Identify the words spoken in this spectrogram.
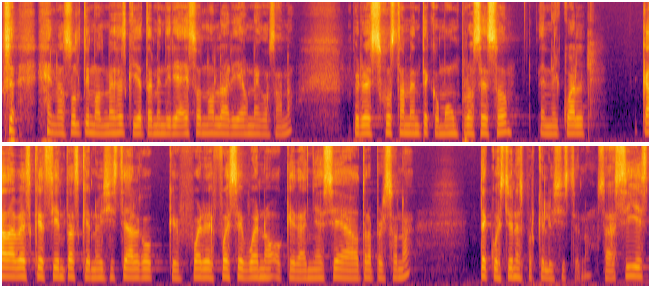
en los últimos meses que yo también diría, eso no lo haría un ego sano, pero es justamente como un proceso en el cual cada vez que sientas que no hiciste algo que fuere, fuese bueno o que dañase a otra persona, te cuestiones por qué lo hiciste, ¿no? O sea, sí es,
